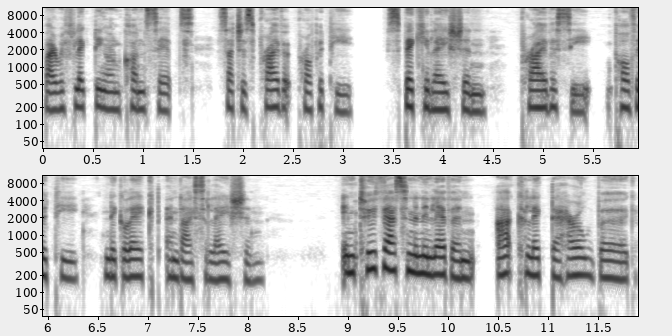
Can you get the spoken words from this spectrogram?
by reflecting on concepts such as private property, speculation, privacy, poverty, neglect, and isolation. In 2011, art collector Harold Berg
